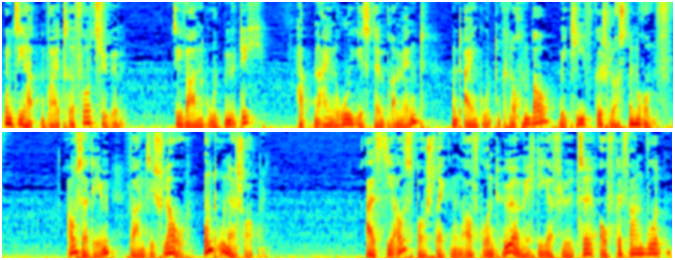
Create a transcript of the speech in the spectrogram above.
Und sie hatten weitere Vorzüge. Sie waren gutmütig, hatten ein ruhiges Temperament und einen guten Knochenbau mit tief geschlossenem Rumpf. Außerdem waren sie schlau und unerschrocken. Als die Ausbaustrecken aufgrund höhermächtiger Flöze aufgefahren wurden,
